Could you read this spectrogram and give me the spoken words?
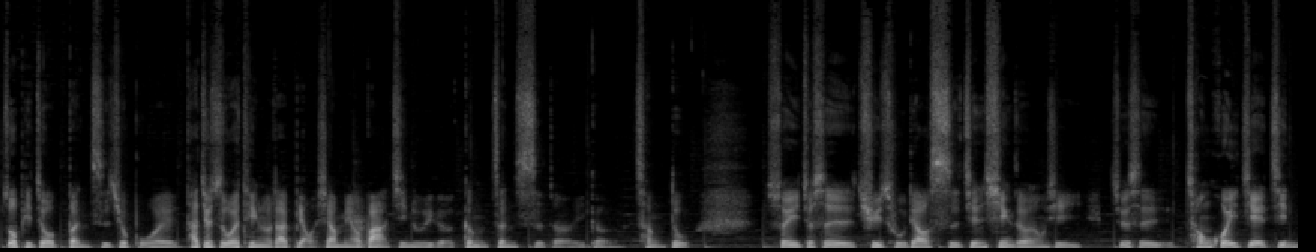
作品就本质就不会，它就只会停留在表象，没有办法进入一个更真实的一个程度。所以就是去除掉时间性这个东西，就是从灰阶进，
